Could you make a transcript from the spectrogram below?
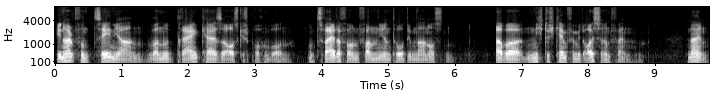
Innerhalb von zehn Jahren waren nur drei Kaiser ausgesprochen worden, und zwei davon fanden ihren Tod im Nahen Osten. Aber nicht durch Kämpfe mit äußeren Feinden. Nein,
